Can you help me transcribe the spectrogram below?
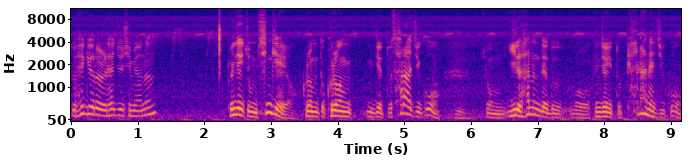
또 해결을 해주시면은 굉장히 좀 신기해요. 그러면 또 그런 게 또 사라지고 음. 좀 일하는데도 어 굉장히 또 편안해지고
